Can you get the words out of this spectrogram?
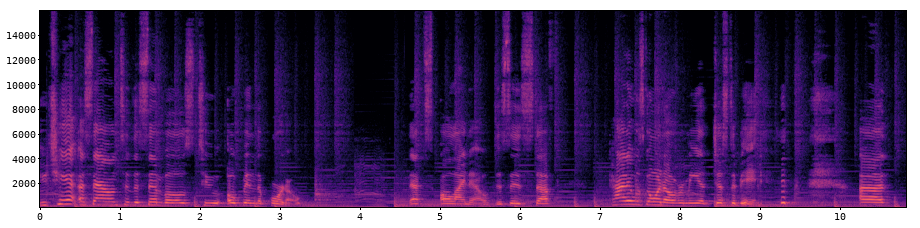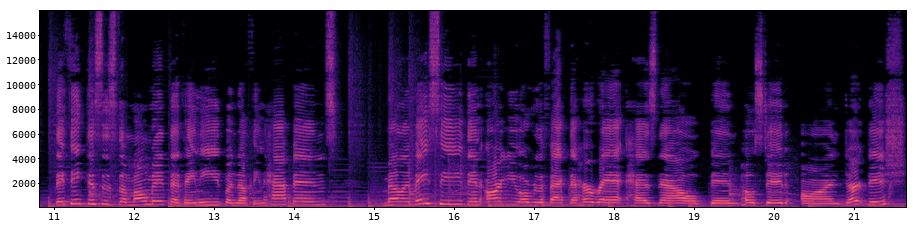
you chant a sound to the symbols to open the portal. That's all I know. This is stuff kind of was going over me just a bit. uh, they think this is the moment that they need, but nothing happens. Mel and Macy then argue over the fact that her rant has now been posted on Dirt Dish,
